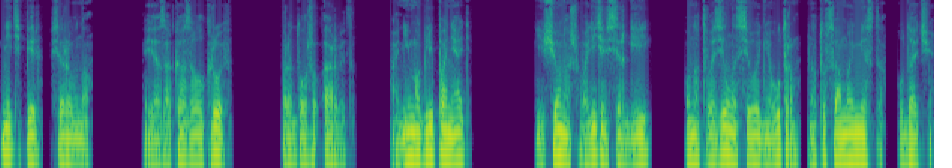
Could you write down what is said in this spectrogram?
Мне теперь все равно. Я заказывал кровь, продолжил Арвид. Они могли понять. Еще наш водитель Сергей. Он отвозил нас сегодня утром на то самое место. Удачи.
